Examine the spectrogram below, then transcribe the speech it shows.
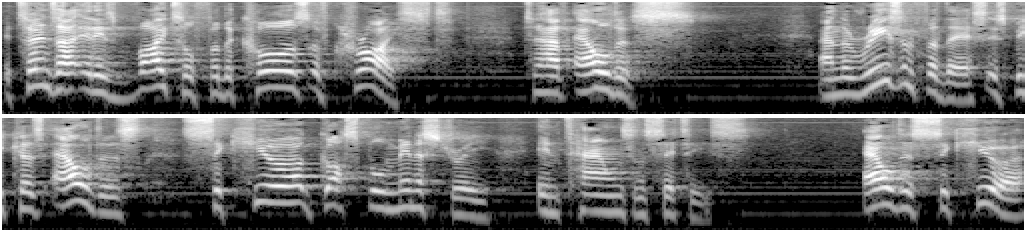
It turns out it is vital for the cause of Christ to have elders. And the reason for this is because elders secure gospel ministry in towns and cities. Elders secure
